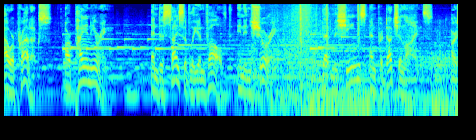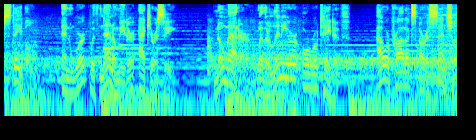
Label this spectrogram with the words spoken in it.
Our products are pioneering and decisively involved in ensuring that machines and production lines are stable and work with nanometer accuracy. No matter whether linear or rotative, our products are essential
